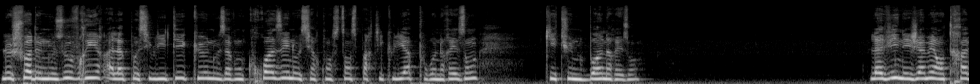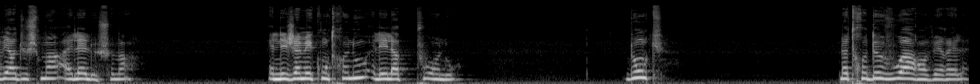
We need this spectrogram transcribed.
Le choix de nous ouvrir à la possibilité que nous avons croisé nos circonstances particulières pour une raison qui est une bonne raison. La vie n'est jamais en travers du chemin, elle est le chemin. Elle n'est jamais contre nous, elle est là pour nous. Donc, notre devoir envers elle,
